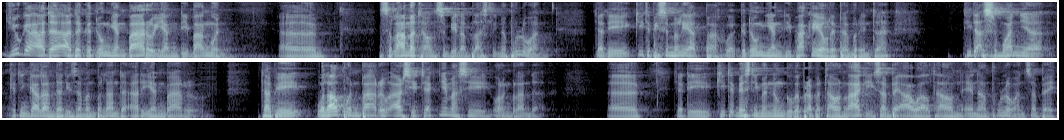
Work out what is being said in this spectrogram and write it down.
juga ada ada gedung yang baru yang dibangun uh, selama tahun 1950-an. Jadi kita bisa melihat bahawa gedung yang dipakai oleh pemerintah tidak semuanya ketinggalan dari zaman Belanda, ada yang baru. Tapi walaupun baru, arsiteknya masih orang Belanda. Uh, jadi kita mesti menunggu beberapa tahun lagi sampai awal tahun 60-an sampai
